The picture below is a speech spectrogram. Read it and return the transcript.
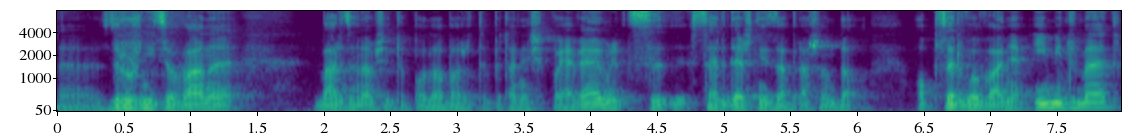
e, zróżnicowane. Bardzo nam się tu podoba, że te pytania się pojawiają, więc serdecznie zapraszam do obserwowania ImageMed,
